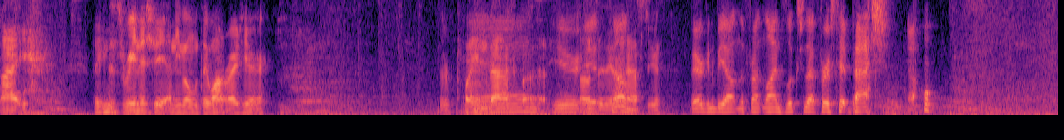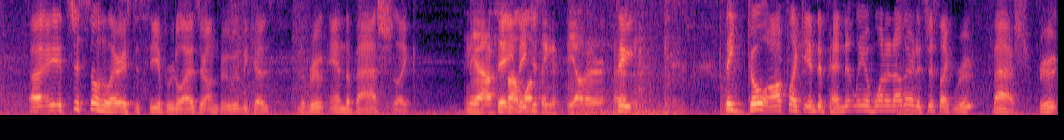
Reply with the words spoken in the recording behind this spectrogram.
I, they can just reinitiate any moment they want right here. They're playing back, And but here honestly, it they don't have comes. to. Bear going to be out in the front lines. Looks for that first hit bash. No. Uh, it's just so hilarious to see a brutalizer on Boo because the root and the bash, like Yeah, if They- it's not one just- thing, it's the other. they they go off like independently of one another, and it's just like root bash, root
